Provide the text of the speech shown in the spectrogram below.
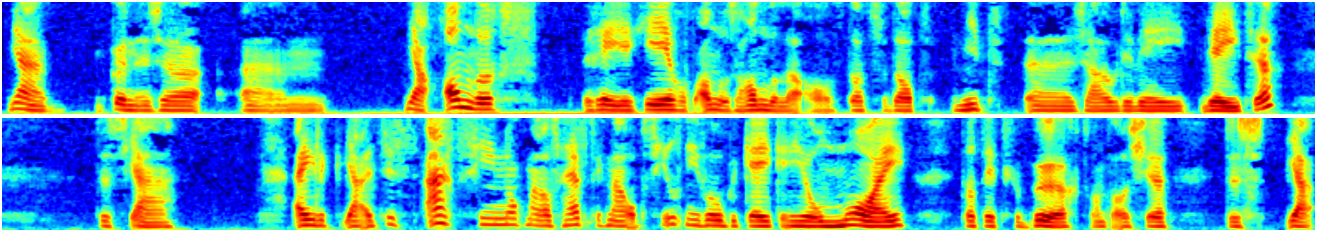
ja, kunnen ze ja, anders reageren of anders handelen als dat ze dat niet uh, zouden we weten. Dus ja, eigenlijk, ja, het is aardig zien nogmaals heftig, maar op zielsniveau bekeken heel mooi dat dit gebeurt. Want als je dus ja,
